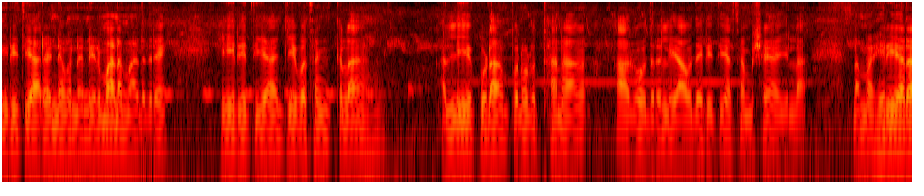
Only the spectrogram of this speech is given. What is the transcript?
ಈ ರೀತಿಯ ಅರಣ್ಯವನ್ನು ನಿರ್ಮಾಣ ಮಾಡಿದರೆ, ಈ ರೀತಿಯ ಜೀವ ಸಂಕುಲ ಅಲ್ಲಿಯೂ ಕೂಡ ಪುನರುತ್ಥಾನ ಆಗೋದರಲ್ಲಿ ಯಾವುದೇ ರೀತಿಯ ಸಂಶಯ ಇಲ್ಲ. ನಮ್ಮ ಹಿರಿಯರ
